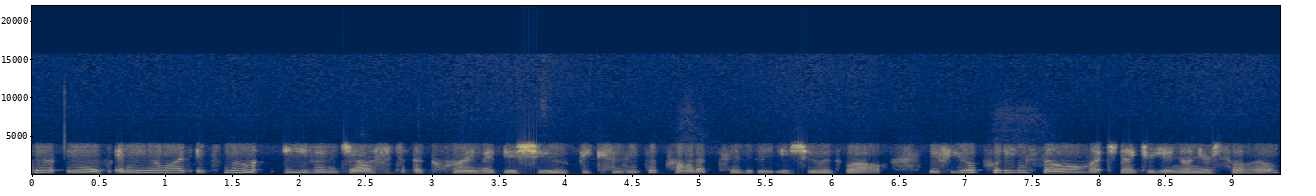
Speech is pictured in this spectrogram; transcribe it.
There is. And you know what? It's not even just a climate issue because it's a productivity issue as well. If you're putting so much nitrogen on your soil,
